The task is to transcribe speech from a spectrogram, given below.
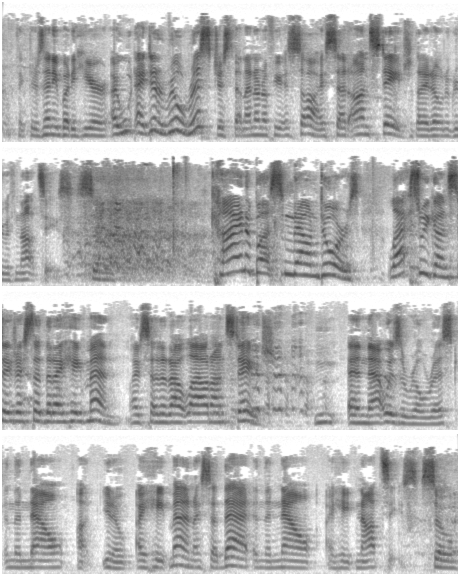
don't think there's anybody here. I, w- I did a real risk just then. I don't know if you guys saw. I said on stage that I don't agree with Nazis. So kind of busting down doors. Last week on stage, I said that I hate men. I said it out loud on stage, and that was a real risk. And then now, uh, you know, I hate men. I said that, and then now I hate Nazis. So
